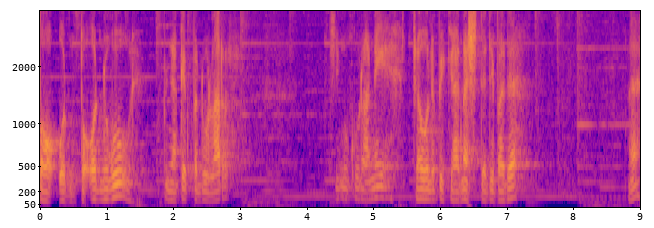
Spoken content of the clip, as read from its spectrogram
taun taun niku penyakit penular sing ukurane jauh lebih ganas daripada eh,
